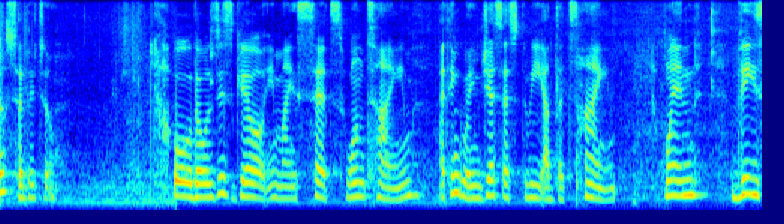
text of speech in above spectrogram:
Just a little. Oh there was this girl in my set one time. I think we are in jss3 at the time when these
